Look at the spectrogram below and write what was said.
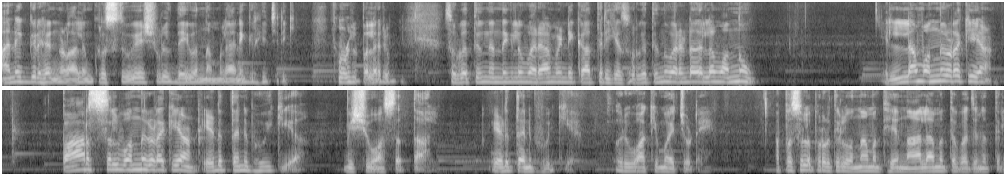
അനുഗ്രഹങ്ങളാലും ക്രിസ്തു യേശുവിൽ ദൈവം നമ്മളെ അനുഗ്രഹിച്ചിരിക്കും. നമ്മൾ പലരും സ്വർഗത്തിൽ നിന്ന് എന്തെങ്കിലും വരാൻ വേണ്ടി കാത്തിരിക്കുക. സ്വർഗത്തിൽ നിന്ന് വരേണ്ടതെല്ലാം വന്നു. എല്ലാം വന്നു കിടക്കുകയാണ്. പാർസൽ വന്നു കിടക്കുകയാണ്. എടുത്തനുഭവിക്കുക വിശ്വാസത്താൽ. എടുത്തനുഭവിക്കുക. ഒരു വാക്യം വായിച്ചോട്ടെ. അപ്പസുല പ്രവൃത്തിയിൽ ഒന്നാം അധ്യായം നാലാമത്തെ വചനത്തിൽ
